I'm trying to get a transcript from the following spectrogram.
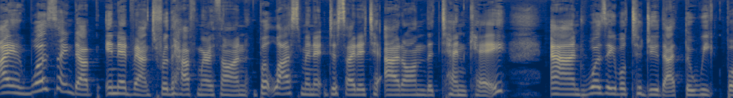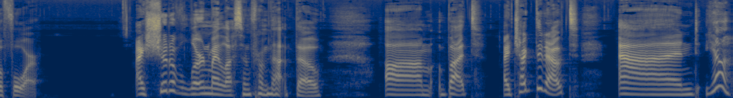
I was signed up in advance for the half marathon, but last minute decided to add on the 10K and was able to do that the week before. I should have learned my lesson from that though. Um, but I checked it out and yeah,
